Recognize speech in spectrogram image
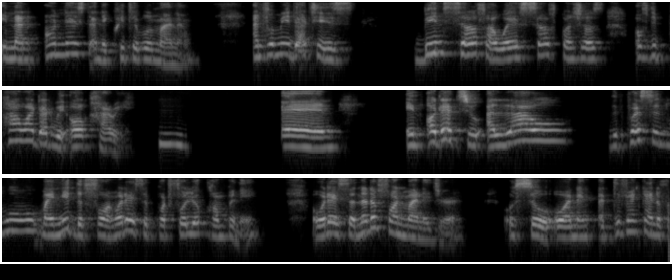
in an honest and equitable manner? And for me, that is being self aware, self conscious of the power that we all carry. Mm. And in order to allow the person who might need the fund, whether it's a portfolio company or whether it's another fund manager or so, or an, a different kind of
